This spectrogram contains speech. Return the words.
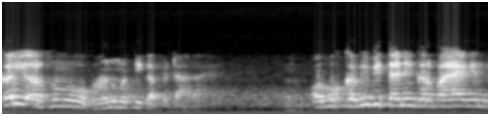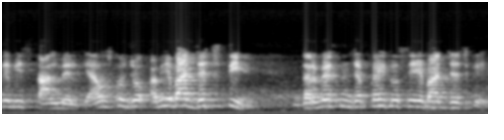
कई अर्थों में वो भानुमति का पिटारा है, और वो कभी भी तय नहीं कर पाया कि इनके बीच तालमेल क्या है। उसको जो, अब ये बात जचती है। दरवेश ने जब कही तो उससे ये बात जच गई।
